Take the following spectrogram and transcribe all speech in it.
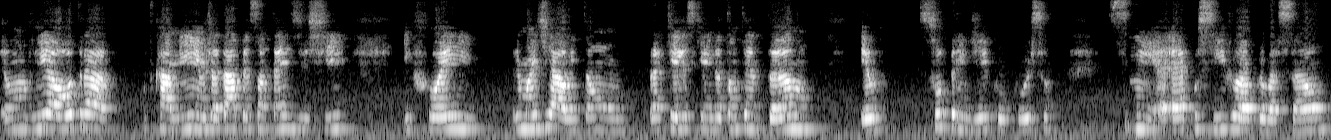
eu não via outra, outro caminho, eu já estava pensando até em desistir, e foi primordial. Então, para aqueles que ainda estão tentando, eu super indico o curso. Sim, é, é possível a aprovação,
